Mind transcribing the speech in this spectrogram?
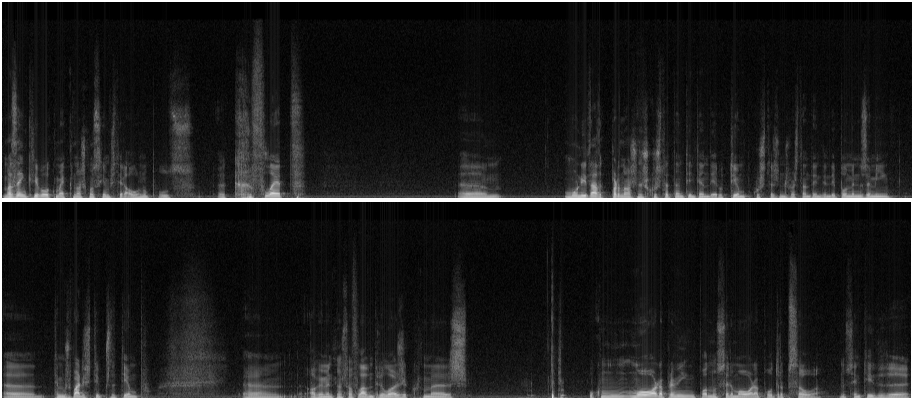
Mas é incrível como é que nós conseguimos ter algo no pulso eh, que reflete um, uma unidade que para nós nos custa tanto entender. O tempo custa-nos bastante entender, pelo menos a mim. Uh, temos vários tipos de tempo. Uh, obviamente não estou a falar de um trilógico, mas o que uma hora para mim pode não ser uma hora para outra pessoa. No sentido de,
